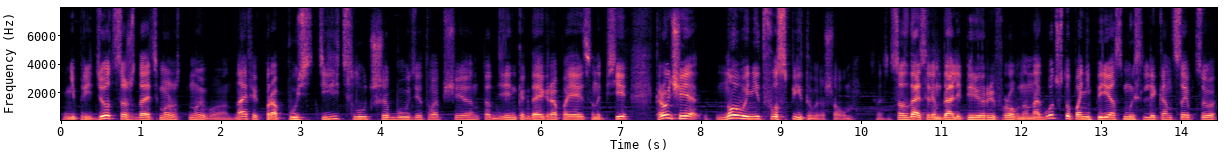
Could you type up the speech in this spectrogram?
не придется ждать, может, ну его нафиг пропустить лучше будет вообще тот день, когда игра появится на PC. Короче, новый Need for Speed вышел. Создателям дали перерыв ровно на год, чтобы они переосмыслили концепцию,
